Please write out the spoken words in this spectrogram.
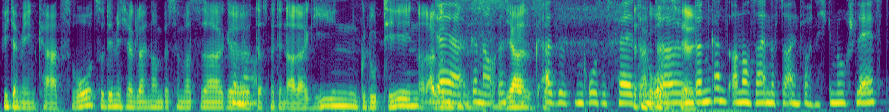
Vitamin K2, zu dem ich ja gleich noch ein bisschen was sage, genau. das mit den Allergien, Gluten, also ja, ja dieses, genau, das ja, ist, also es ist ein großes Feld. Ist ein und, großes äh, Feld. dann kann es auch noch sein, dass du einfach nicht genug schläfst.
